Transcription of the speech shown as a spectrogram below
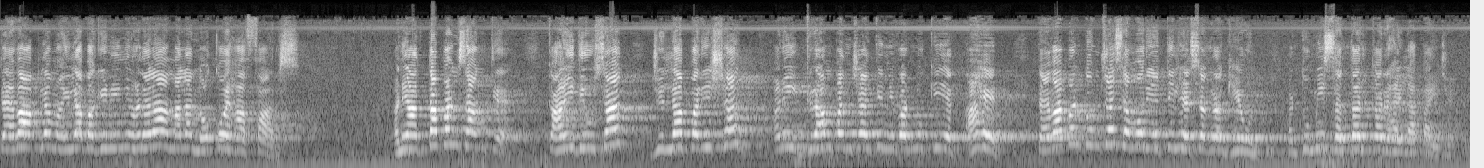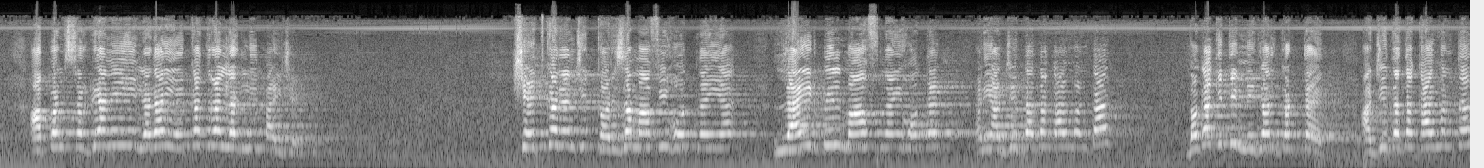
तेव्हा आपल्या महिला भगिनींनी म्हणाला आम्हाला नकोय हा फार्स. आणि आत्ता पण सांगते काही दिवसात जिल्हा परिषद आणि ग्रामपंचायती निवडणुकी येत आहेत. तेव्हा पण तुमच्यासमोर येतील हे सगळं घेऊन. पण तुम्ही सतर्क राहायला पाहिजे. आपण सगळ्यांनी लढाई एकत्र लढली पाहिजे. शेतकऱ्यांची कर्जमाफी होत नाही आहे लाइट बिल माफ नाही होत आहे. आणि अजितदादा काय म्हणतात? बघा किती निगर घट्ट आहेत. अजितदादा काय म्हणतात?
